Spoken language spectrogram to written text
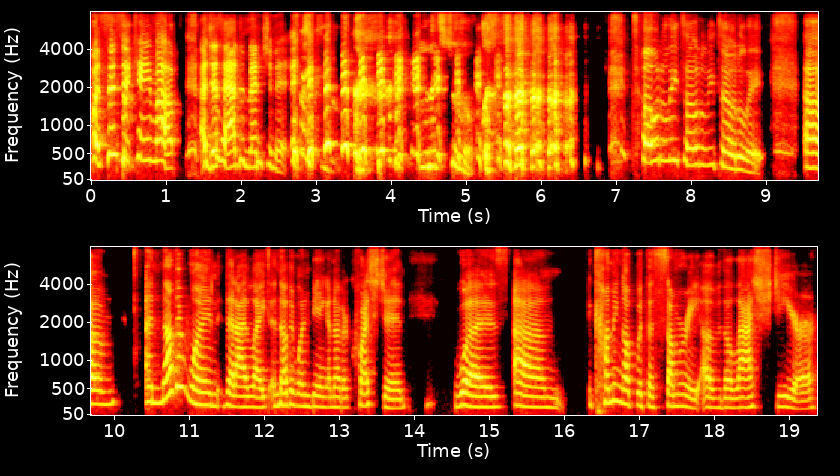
but since it came up, I just had to mention it. and it's true. totally, totally, totally. Um, another one that I liked, another one being another question, was um, coming up with a summary of the last year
